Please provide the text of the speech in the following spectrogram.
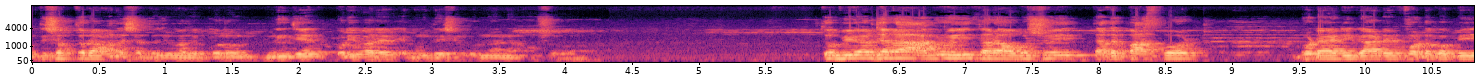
অতি সত্বরে আমাদের সাথে যোগাযোগ করুন নিজের পরিবারের এবং দেশের উন্নয়নে অংশগ্রহণ। তো বিহার যারা আগ্রহী, তারা অবশ্যই তাদের পাসপোর্ট ভোটার আইডি কার্ডের ফটোকপি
